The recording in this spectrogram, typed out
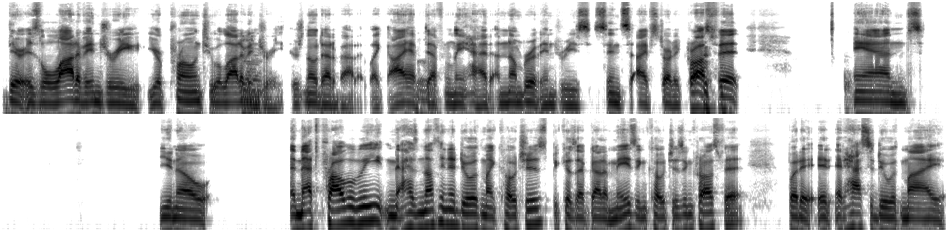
there is a lot of injury. You're prone to a lot of Mm. injury. There's no doubt about it. Like I have Mm. definitely had a number of injuries since I've started CrossFit, and you know, and that's probably has nothing to do with my coaches because I've got amazing coaches in CrossFit, but it, it, it has to do with my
